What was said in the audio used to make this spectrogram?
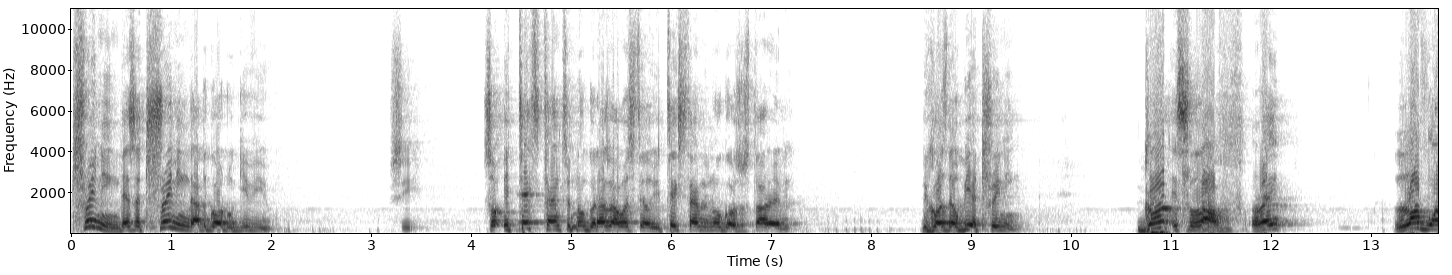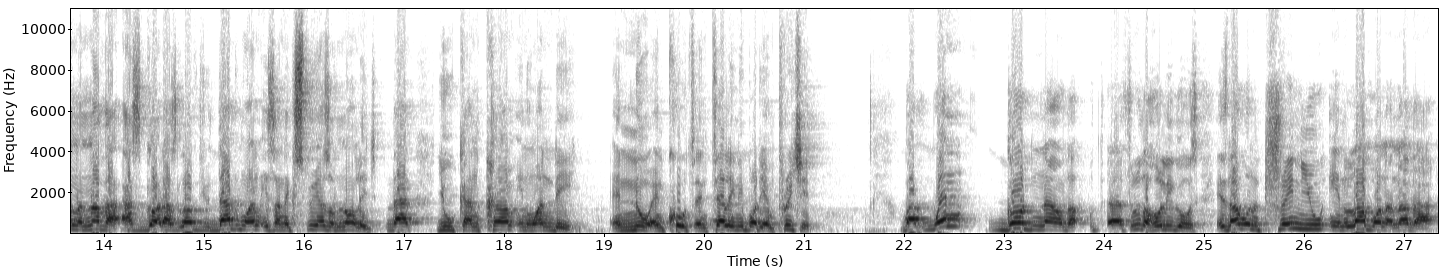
training, there's a training that God will give you. See? So it takes time to know God. That's why I always tell you, it takes time to know God, so start early. Because there'll be a training. God is love, right? Love one another as God has loved you. That one is an experience of knowledge that you can cram in one day and know and quote and tell anybody and preach it. But when God now, uh, through the Holy Ghost, is now going to train you in love one another,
